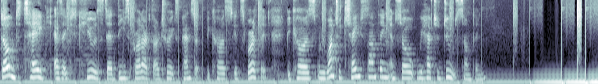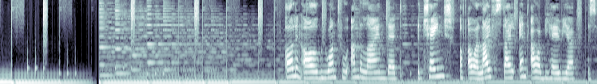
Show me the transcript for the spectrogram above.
don't take as an excuse that these products are too expensive because it's worth it. Because we want to change something and so we have to do something. All in all, we want to underline that a change of our lifestyle and our behavior is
